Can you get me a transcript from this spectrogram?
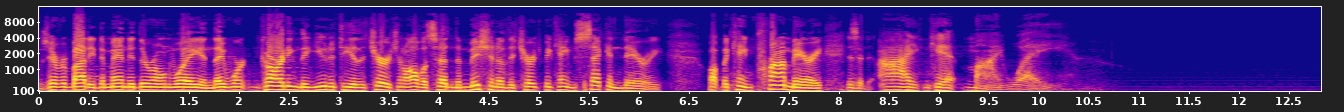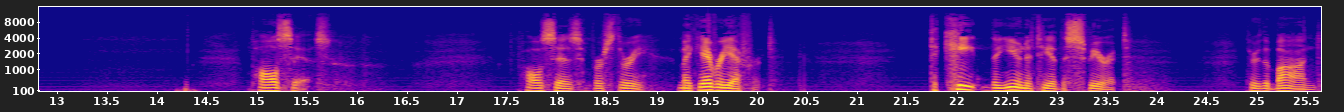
because everybody demanded their own way and they weren't guarding the unity of the church, and all of a sudden the mission of the church became secondary. What became primary is that I get my way. Paul says, Paul says, verse 3 make every effort to keep the unity of the Spirit through the bond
